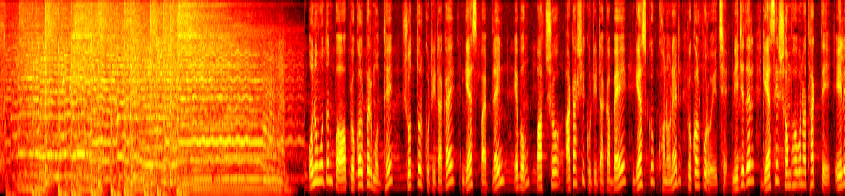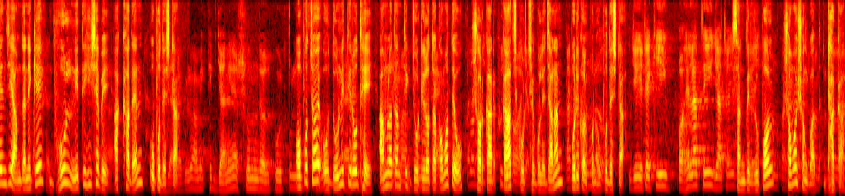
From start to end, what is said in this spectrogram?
অনুমোদন পাওয়া প্রকল্পের মধ্যে সত্তর কোটি টাকায় গ্যাস পাইপলাইন এবং পাঁচশো আটাশি কোটি টাকা ব্যয়ে গ্যাস কূপ খননের প্রকল্প রয়েছে। নিজেদের গ্যাসের সম্ভাবনা থাকতে এলএনজি আমদানিকে ভুল নীতি হিসেবে আখ্যা দেন উপদেষ্টা। অপচয় ও দুর্নীতি রোধে আমলাতান্ত্রিক জটিলতা কমাতেও সরকার কাজ করছে বলে জানান পরিকল্পনা উপদেষ্টা। সানবির রূপল সময় সংবাদ ঢাকা।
